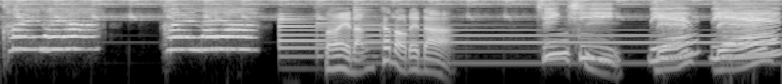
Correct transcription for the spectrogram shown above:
快来呀，快来呀！三个人看到了啦，惊喜！连连，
